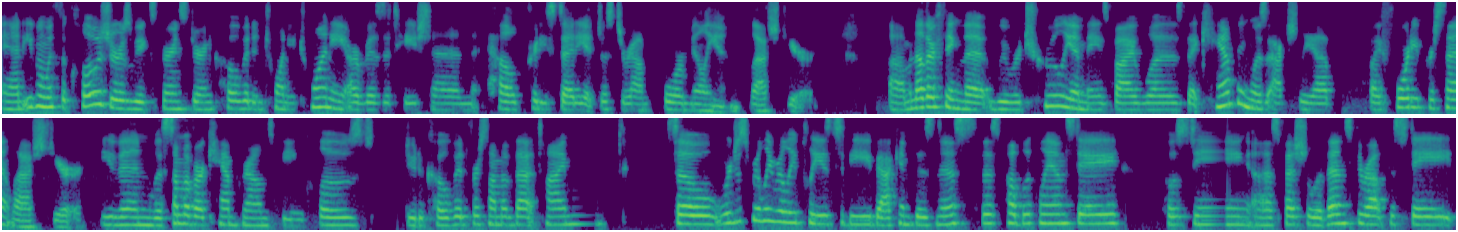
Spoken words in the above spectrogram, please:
And even with the closures we experienced during COVID in 2020, our visitation held pretty steady at just around 4 million last year. Um, another thing that we were truly amazed by was that camping was actually up by 40% last year, even with some of our campgrounds being closed due to COVID for some of that time. So we're just really, really pleased to be back in business this Public Lands Day, hosting uh, special events throughout the state.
